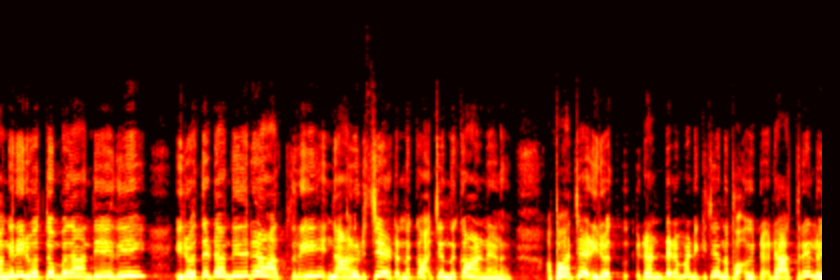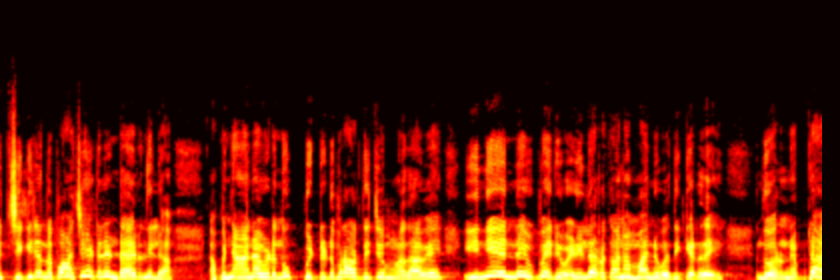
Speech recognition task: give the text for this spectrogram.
അങ്ങനെ ഇരുപത്തൊമ്പതാം തീയതി ഇരുപത്തെട്ടാം തീയതി രാത്രി ഞാനൊരു ചേട്ടനെ ചെന്ന് കാണുകയാണ് അപ്പോൾ ആ ചേ ഇരുപത്തി രണ്ടര മണിക്ക് ചെന്നപ്പോൾ രാത്രിയല്ല ഉച്ചയ്ക്ക് ചെന്നപ്പോൾ ആ ചേട്ടൻ ഉണ്ടായിരുന്നില്ല. അപ്പം ഞാൻ അവിടെ നിന്ന് ഉപ്പിട്ടിട്ട് പ്രാർത്ഥിച്ചു മാതാവേ ഇനി എന്നെ ഈ പെരുവഴിയിൽ ഇറക്കാൻ അമ്മ അനുവദിക്കരുതേ. എന്ന് പറഞ്ഞിട്ട് ആ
